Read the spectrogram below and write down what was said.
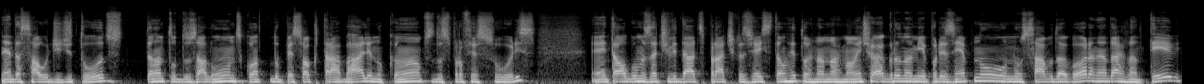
né, da saúde de todos, tanto dos alunos quanto do pessoal que trabalha no campus, dos professores. Então, algumas atividades práticas já estão retornando normalmente. A agronomia, por exemplo, no, no sábado agora, né, Darlan, teve.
